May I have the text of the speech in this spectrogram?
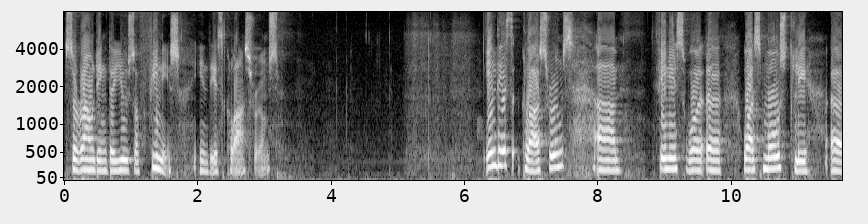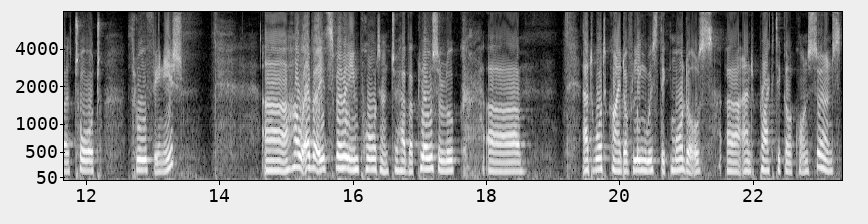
surrounding the use of Finnish in these classrooms. In these classrooms, uh, Finnish wa uh, was mostly uh, taught through Finnish, uh, however, it's very important to have a closer look uh, at what kind of linguistic models uh, and practical concerns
